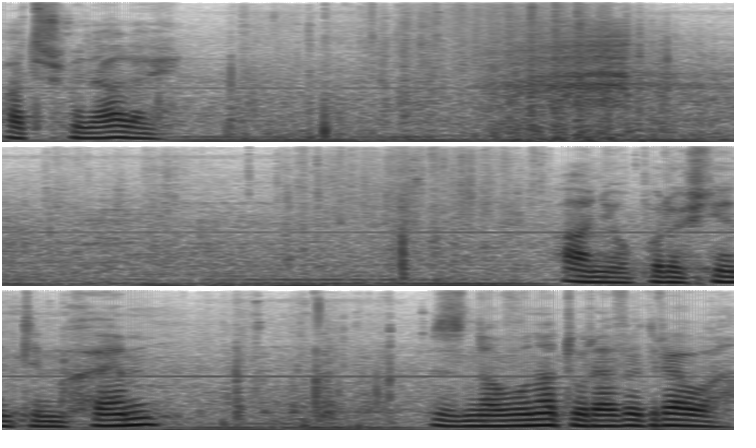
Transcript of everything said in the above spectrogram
Patrzmy dalej. Anioł porośnięty mchem. Znowu natura wygrała.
